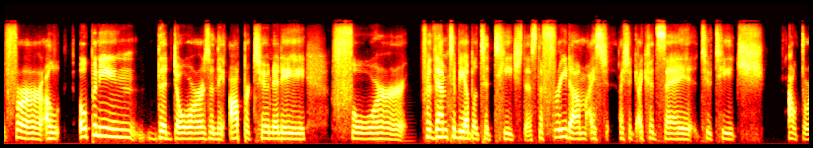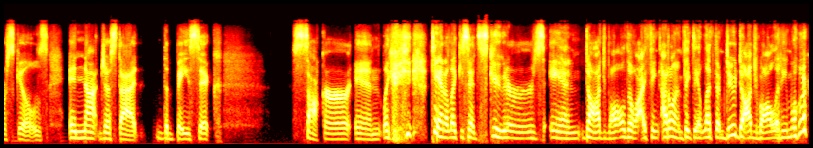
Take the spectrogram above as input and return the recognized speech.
for uh, opening the doors and the opportunity for for them to be able to teach this the freedom i, sh- I should i could say to teach outdoor skills and not just that the basic soccer and like Tana, like you said, scooters and dodgeball. Although I think I don't even think they let them do dodgeball anymore.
